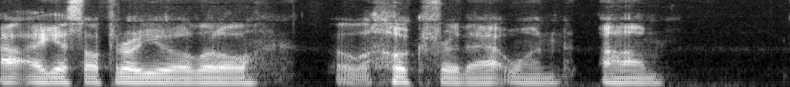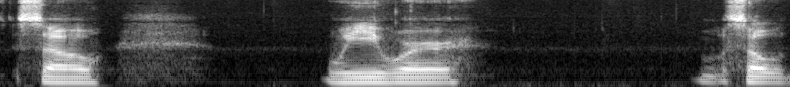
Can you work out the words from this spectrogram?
I I guess I'll throw you a little, a little hook for that one. Um, so we were, so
